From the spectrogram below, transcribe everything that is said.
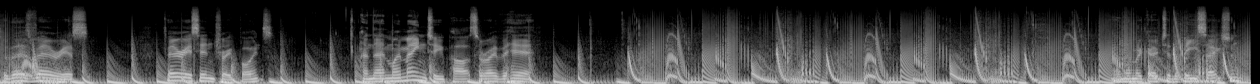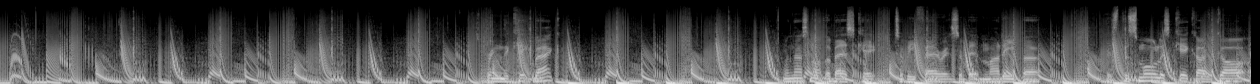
So there's various various intro points. And then my main two parts are over here. And then we go to the B section. The kick back. And that's not the best kick, to be fair, it's a bit muddy, but it's the smallest kick I've got.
